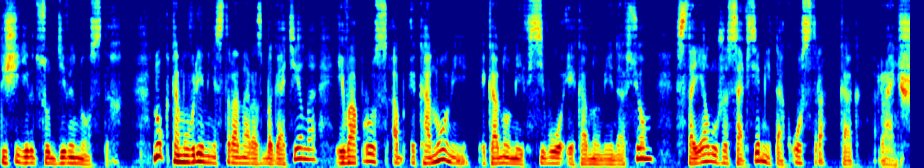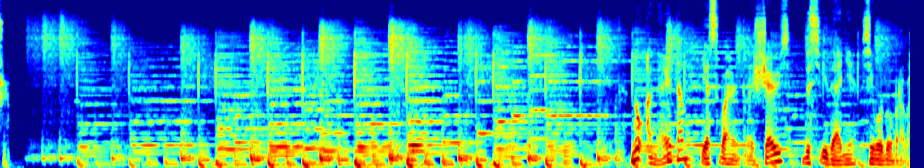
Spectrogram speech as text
1990-х. Ну, к тому времени страна разбогатела, и вопрос об экономии, экономии всего, экономии на всем, стоял уже совсем не так остро, как раньше. Ну а на этом я с вами прощаюсь. До свидания. Всего доброго.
